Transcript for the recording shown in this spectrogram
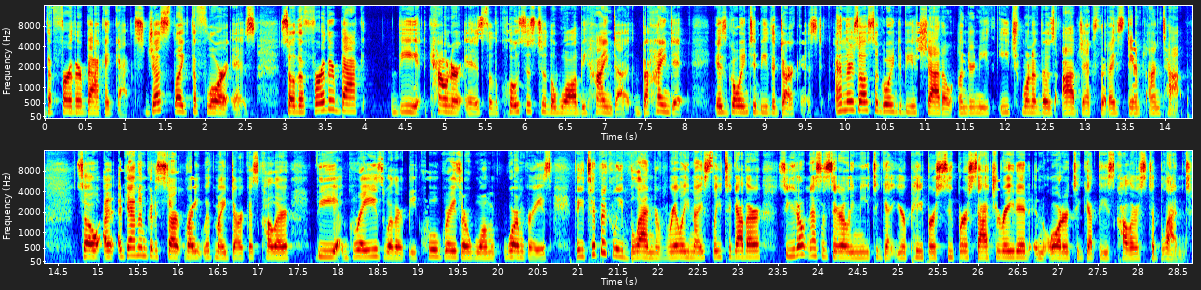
the further back it gets, just like the floor is. So the further back the counter is, so the closest to the wall behind, uh, behind it is going to be the darkest. And there's also going to be a shadow underneath each one of those objects that I stamped on top. So I, again, I'm going to start right with my darkest color. The grays, whether it be cool grays or warm, warm grays, they typically blend really nicely together. So you don't necessarily need to get your paper super saturated in order to get these colors to blend.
